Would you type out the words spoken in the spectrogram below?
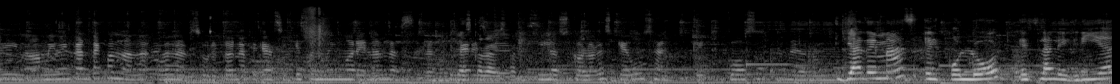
Ay, no, a mí me encanta cuando andan, bueno, sobre todo en África, así que son muy morenas las, las mujeres. colores fuertes. Y los colores que usan, qué cosa tan. Y además el color es la alegría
